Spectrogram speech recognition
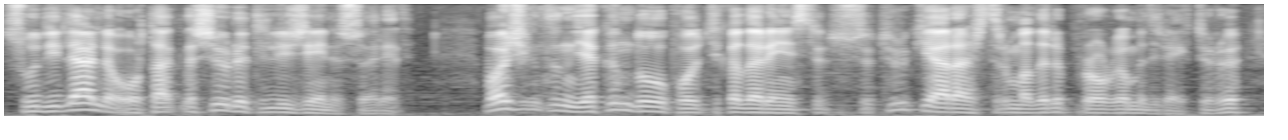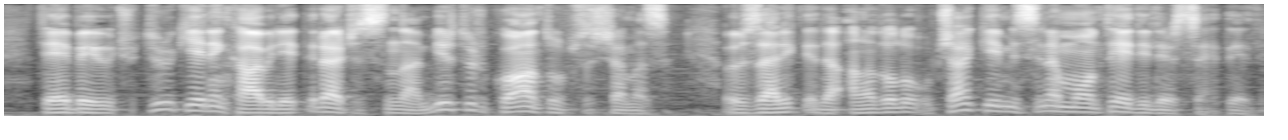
Suudilerle ortaklaşa üretileceğini söyledi. Washington Yakın Doğu Politikaları Enstitüsü Türkiye Araştırmaları Programı Direktörü, TB3, Türkiye'nin kabiliyetleri açısından bir tür kuantum sıçraması, özellikle de Anadolu uçak gemisine monte edilirse, dedi.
